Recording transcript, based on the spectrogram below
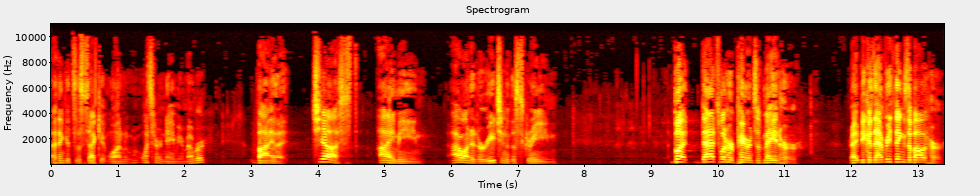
I think it's the second one. What's her name? You remember? Violet. Just, I mean, I wanted to reach into the screen. But that's what her parents have made her, right? Because everything's about her.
